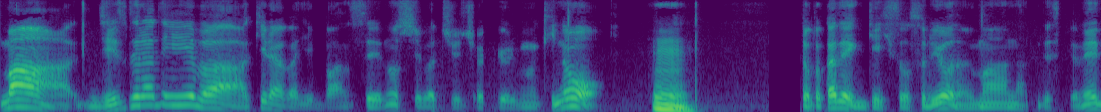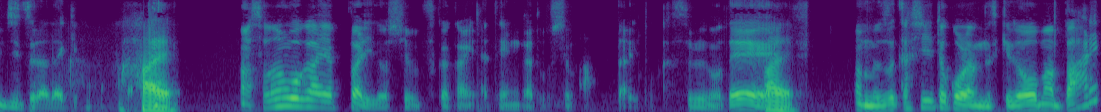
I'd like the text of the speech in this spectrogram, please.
まあ字面で言えば明らかに万世の芝中長距離向きのうん。人とかで激走するような馬なんですよね、字面だけ。はい。まあその後がやっぱりどうしても不可解な点がどうしてもあったりとかするので、はい。まあ、難しいところなんですけど、まあ、バレー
